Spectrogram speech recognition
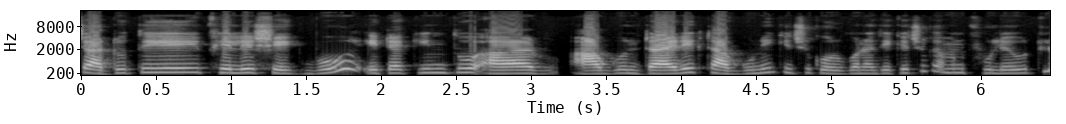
চাটুতে ফেলে সেকবো, এটা কিন্তু আর আগুন ডাইরেক্ট আগুনে কিছু করব না। দেখেছ কেমন ফুলে উঠল?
